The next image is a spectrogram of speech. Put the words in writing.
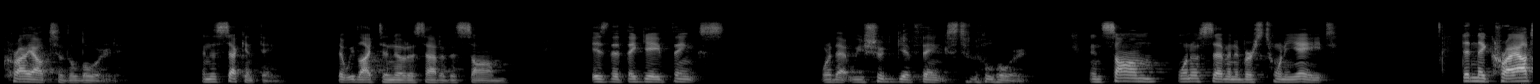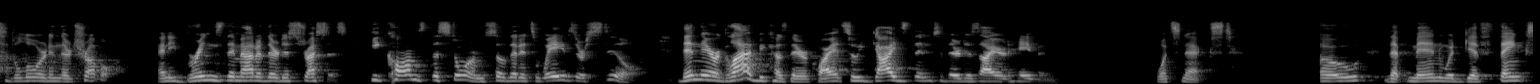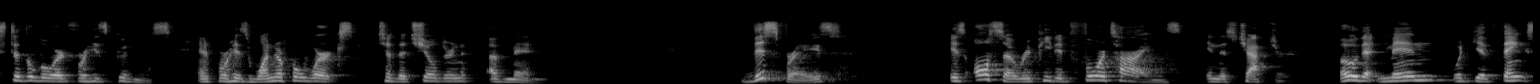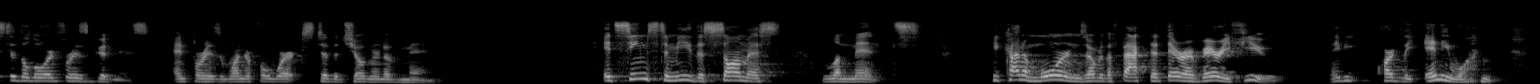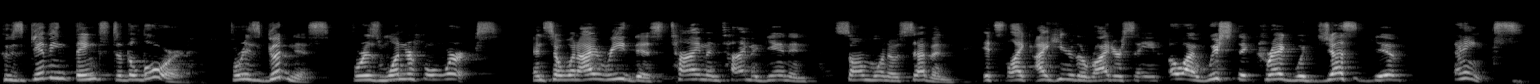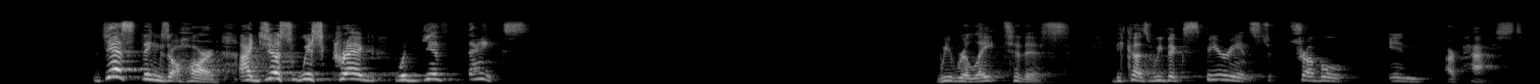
Cry out to the Lord. And the second thing that we'd like to notice out of this psalm is that they gave thanks, or that we should give thanks to the Lord. In Psalm 107 and verse 28, then they cry out to the Lord in their trouble and he brings them out of their distresses. He calms the storm so that its waves are still. Then they are glad because they are quiet, so he guides them to their desired haven. What's next? Oh, that men would give thanks to the Lord for his goodness and for his wonderful works to the children of men. This phrase is also repeated four times in this chapter. Oh, that men would give thanks to the Lord for his goodness and for his wonderful works to the children of men. It seems to me the psalmist laments. He kind of mourns over the fact that there are very few, maybe hardly anyone, who's giving thanks to the Lord for his goodness, for his wonderful works. And so when I read this time and time again in Psalm 107, it's like I hear the writer saying, Oh, I wish that Craig would just give thanks. Yes, things are hard. I just wish Craig would give thanks. We relate to this because we've experienced trouble in our past.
